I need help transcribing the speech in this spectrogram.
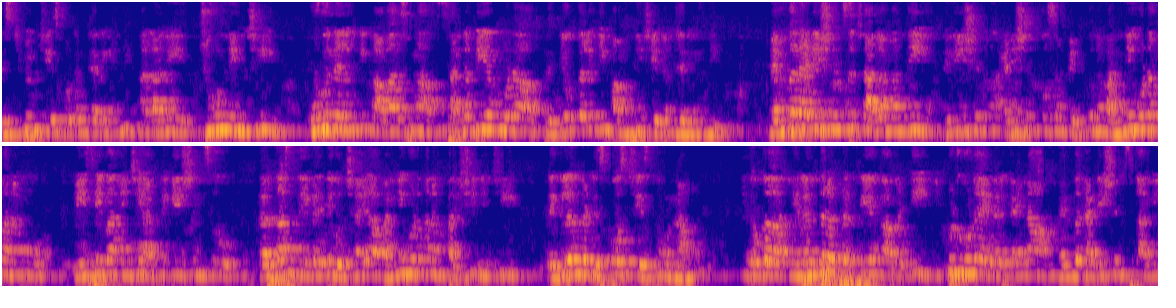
డిస్ట్రిబ్యూట్ చేసుకోవడం జరిగింది. అలానే జూన్ నుంచి మూడు నెలలకి కావాల్సిన సన్న బియ్యం కూడా ప్రతి ఒక్కరికి పంపిణీ చేయడం జరిగింది. మెంబర్ అడిషన్స్ చాలా మంది డిలీషన్ అడిషన్ కోసం పెట్టుకున్నవన్నీ కూడా మనము మీ సేవ నుంచి అప్లికేషన్స్ దరఖాస్తులు ఏవైతే వచ్చాయో అవన్నీ కూడా మనం పరిశీలించి రెగ్యులర్గా డిస్పోజ్ చేస్తూ ఉన్నాము. ఇది ఒక నిరంతర ప్రక్రియ కాబట్టి ఇప్పుడు కూడా ఎవరికైనా మెంబర్ అడిషన్స్ కానీ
